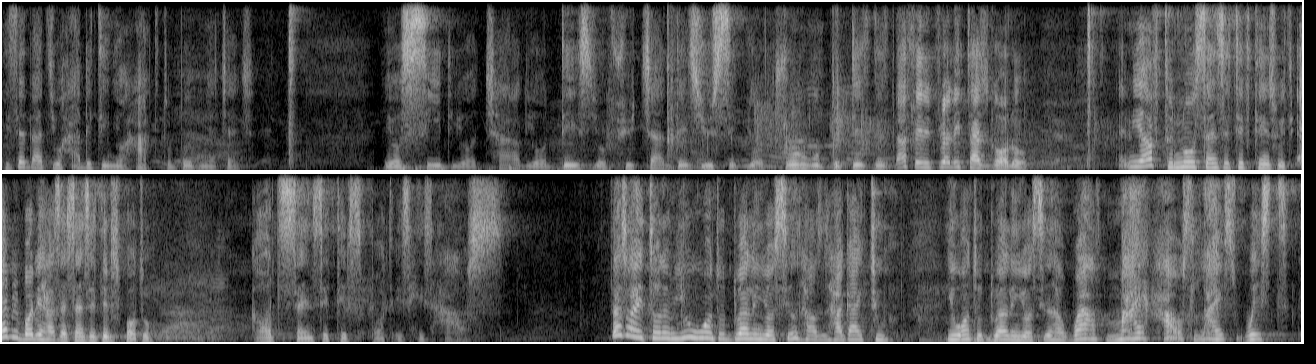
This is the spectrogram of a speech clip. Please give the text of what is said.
He said that you had it in your heart to build me a church. Your seed, your child, your days, your future days, you sit, your throne will be this, this. That thing, it really touched God, oh. And you have to know sensitive things with. Everybody has a sensitive spot, oh. God's sensitive spot is his house. That's why I told him, You want to dwell in your sealed house, Haggai 2. You want to dwell in your sealed house. Well, my house lies waste.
